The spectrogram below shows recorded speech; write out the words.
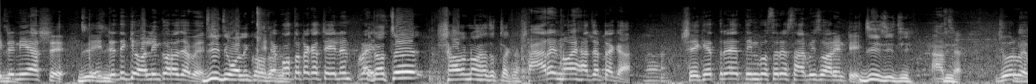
এটা নিয়ে আসে। জি, জি। এটাতে কি অলিং করা যাবে? জি জি ওয়ালিং করা যাবে। কত টাকা চাইলেন প্রাইস এটা হচ্ছে সাড়ে নয় হাজার টাকা। সাড়ে নয় হাজার টাকা। হ্যাঁ। সেই ক্ষেত্রে তিন বছরের সার্ভিস ওয়ারেন্টি জি জি জি। আচ্ছা। জোর ভাই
